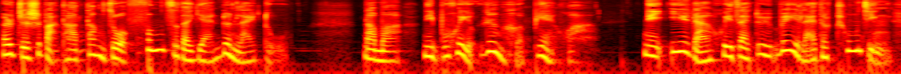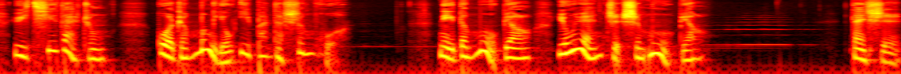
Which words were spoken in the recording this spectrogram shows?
而只是把它当作疯子的言论来读，那么你不会有任何变化，你依然会在对未来的憧憬与期待中过着梦游一般的生活。你的目标永远只是目标。但是，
